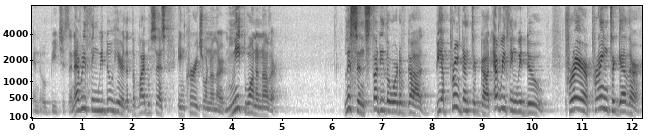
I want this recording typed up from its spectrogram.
and obedience. And everything we do here that the Bible says, encourage one another, meet one another. Listen, study the Word of God, be approved unto God. Everything we do, prayer, praying together,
